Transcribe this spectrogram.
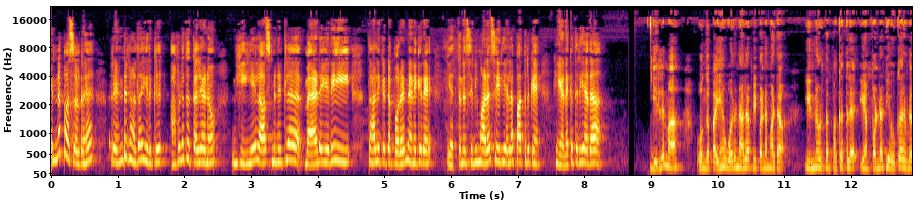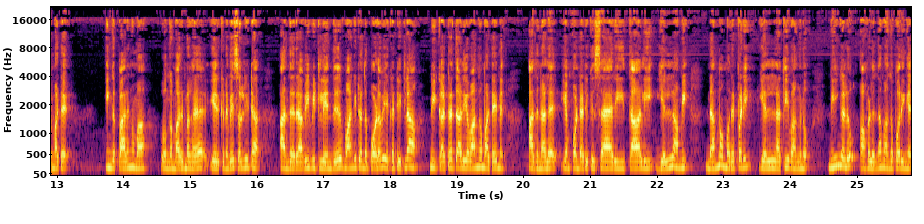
என்னப்பா சொல்ற? ரெண்டு நாள் தான் இருக்கு. அவளுக்கு கல்யாணம். நீயே லாஸ்ட் மினிட்ல மேடை ஏறி தாலி கட்ட போறேன்னு நினைக்கிறேன். எத்தனை சினிமால சீரியல்ல பார்த்துருக்கேன். எனக்கு தெரியாதா? இல்லம்மா உங்க பையன் ஒரு நாள் அப்படி பண்ண மாட்டான். இன்னொருத்தன் பக்கத்துல என் பொண்டாட்டியை உட்கார விட மாட்டேன். இங்க பாருங்கம்மா உங்க மருமக ஏற்கனவே சொல்லிட்டா அந்த ரவி வீட்ல இருந்து வாங்கிட்டு வந்த புடவையை கட்டிக்கலாம் நீ கட்டுற தாலியை வாங்க மாட்டேன்னு. அதனால என் பொண்டாட்டிக்கு சாரி தாலி எல்லாமே நம்ம முறைப்படி எல்லாத்தையும் வாங்கணும். நீங்களும் அவளும் தான் வாங்க போறீங்க.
